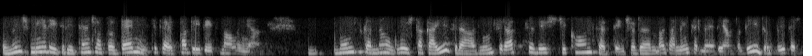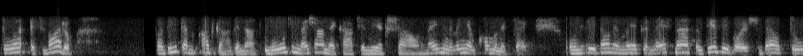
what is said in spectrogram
un viņš mierīgi arī cenšas tos bērniņus citreiz pabīdīt maliņā. Mums gan nav gluži tā kā izrāda, mums ir atsevišķi koncertiņš ar mazām intermēdijām pa vidu, līdz ar to es varu pa vidam atgādināt, lūdzu, mežā nekāpjam iekšā un mēģina viņiem komunicēt. Un arī vēl viena lieta, ka mēs neesam piedzīvojuši vēl to,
